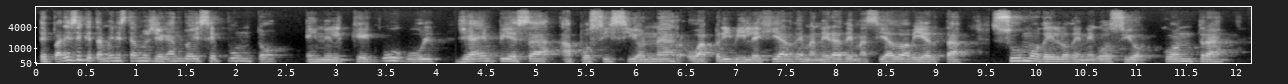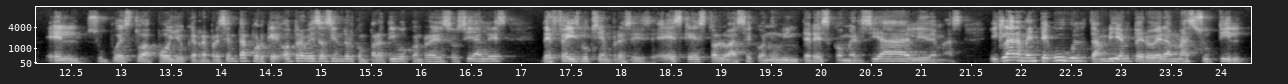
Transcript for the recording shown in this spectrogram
¿Te parece que también estamos llegando a ese punto en el que Google ya empieza a posicionar o a privilegiar de manera demasiado abierta su modelo de negocio contra el supuesto apoyo que representa, porque otra vez haciendo el comparativo con redes sociales, de Facebook siempre se dice, es que esto lo hace con un interés comercial y demás. Y claramente Google también, pero era más sutil.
